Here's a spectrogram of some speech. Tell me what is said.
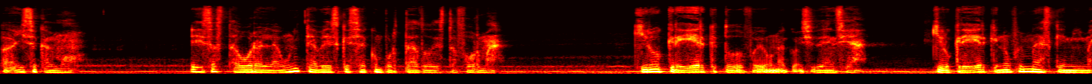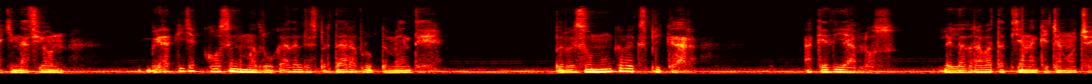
Ahí se calmó. Es hasta ahora la única vez que se ha comportado de esta forma. Quiero creer que todo fue una coincidencia. Quiero creer que no fue más que mi imaginación ver aquella cosa en la madrugada al despertar abruptamente. Pero eso nunca va a explicar a qué diablos le ladraba Tatiana aquella noche.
